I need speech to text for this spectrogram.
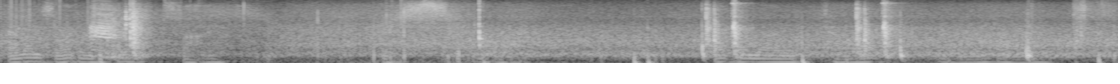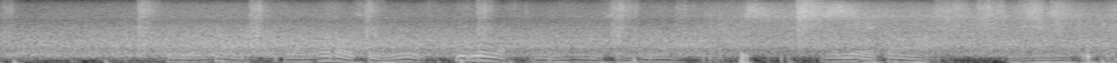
ไอรอนซอสเป็นคนสาย ก็สองวันทีเดียว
